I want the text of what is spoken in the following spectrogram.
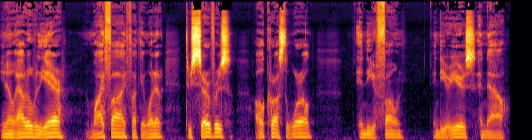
You know, out over the air, Wi-Fi, fucking whatever, through servers all across the world into your phone, into your ears, and now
